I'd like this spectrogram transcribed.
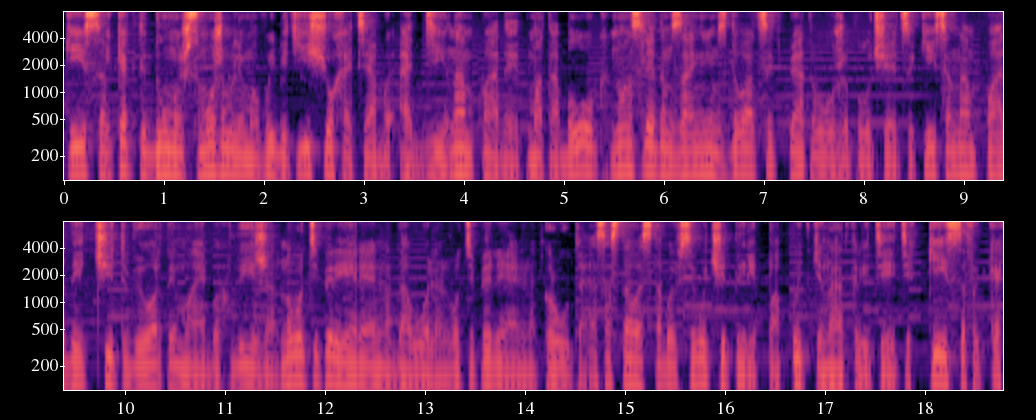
кейсов. И как ты думаешь, сможем ли мы выбить еще хотя бы один? Нам падает мотоблок, ну а следом за ним с 25 уже получается кейса нам падает четвертый Maybach Vision. Ну вот теперь я реально доволен, вот теперь реально круто. У нас осталось с тобой всего 4 попытки на открытие этих кейсов и как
